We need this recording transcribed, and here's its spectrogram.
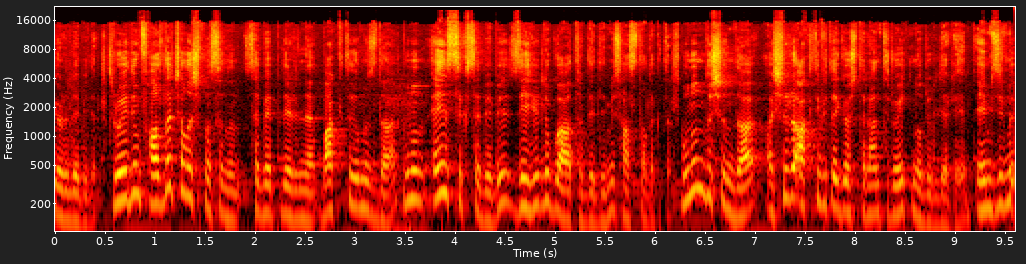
görülebilir. Tiroidin fazla çalışmasının sebeplerine baktığımızda bunun en sık sebebi zehirli guatr dediğimiz hastalıktır. Bunun dışında aşırı aktivite gösteren tiroid nodülleri, emzirme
